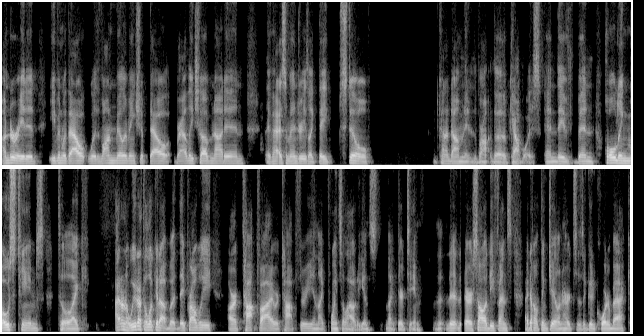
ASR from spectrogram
underrated, even without with Von Miller being shipped out, Bradley Chubb not in. They've had some injuries. Like they still kind of dominated the Bron- the Cowboys, and they've been holding most teams to like I don't know. We would have to look it up, but they probably are top five or top three in like points allowed against like their team. They're, they're a solid defense. I don't think Jalen Hurts is a good quarterback,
